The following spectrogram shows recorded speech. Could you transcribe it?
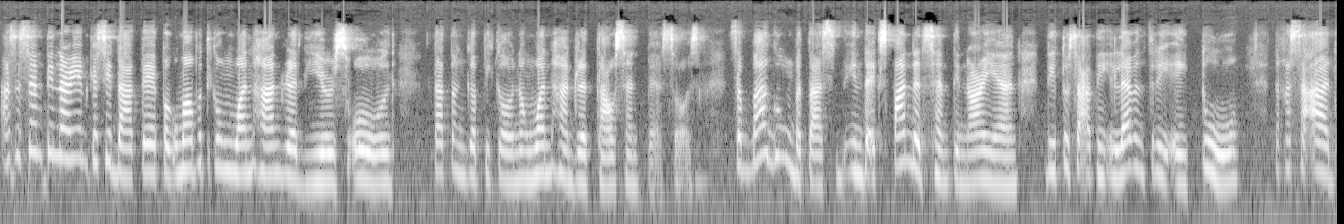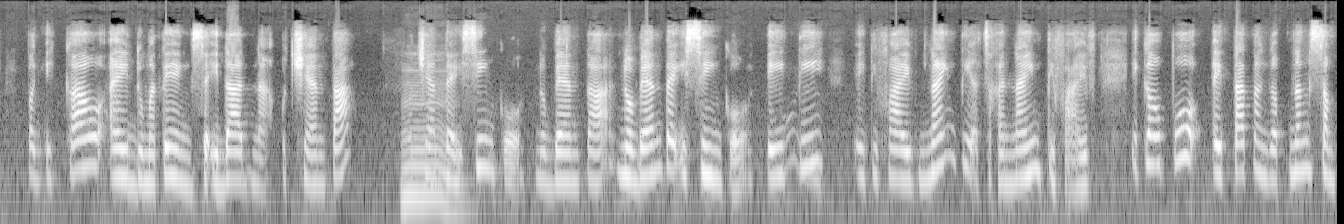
Ang sa centenarian kasi dati pag umabot kong 100 years old tatanggap ikaw ng 100,000 pesos. Sa bagong batas, in the expanded centenarian, dito sa ating 11382, nakasaad, pag ikaw ay dumating sa edad na 80, 85, 90, 95, 80, 85, 90 at saka 95, ikaw po ay tatanggap ng 10,000.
